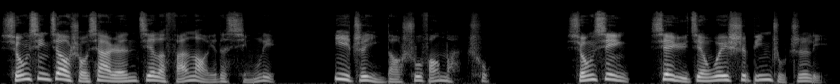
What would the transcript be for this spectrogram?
雄信叫手下人接了樊老爷的行李，一直引到书房暖处。雄信先与见威施宾主之礼，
